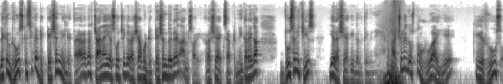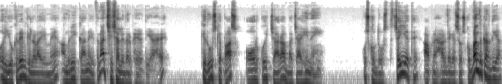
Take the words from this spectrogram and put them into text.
लेकिन रूस किसी का डिक्टेशन नहीं लेता यार। अगर चाइना ये सोचे कि रशिया को डिक्टेशन दे देगा I am sorry Russia accept नहीं करेगा। दूसरी चीज़, ये रशिया की गलती भी नहीं है। एक्चुअली दोस्तों, हुआ ये कि रूस और यूक्रेन की लड़ाई में अमेरिका ने इतना छीछा लेदर फेर दिया है कि रूस के पास और कोई चारा बचा ही नहीं। उसको दोस्त चाहिए थे। आपने हर जगह से उसको बंद कर दिया।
